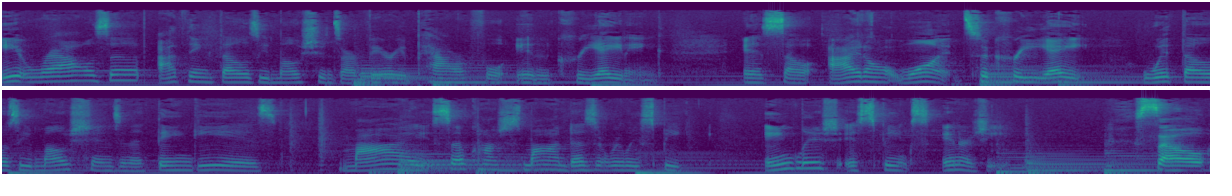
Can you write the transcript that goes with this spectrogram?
it riles up, I think those emotions are very powerful in creating. And so I don't want to create with those emotions. And the thing is, my subconscious mind doesn't really speak English, it speaks energy. So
